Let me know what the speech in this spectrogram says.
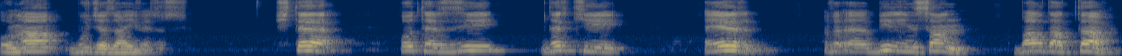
ona bu cezayı verir. İşte o terzi der ki eğer e, bir insan Bağdat'ta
